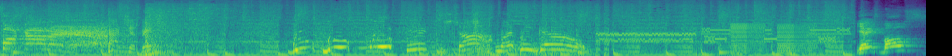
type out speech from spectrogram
fuck out of here! Gotcha, bitch. Stop! Let me go! Yes, boss?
